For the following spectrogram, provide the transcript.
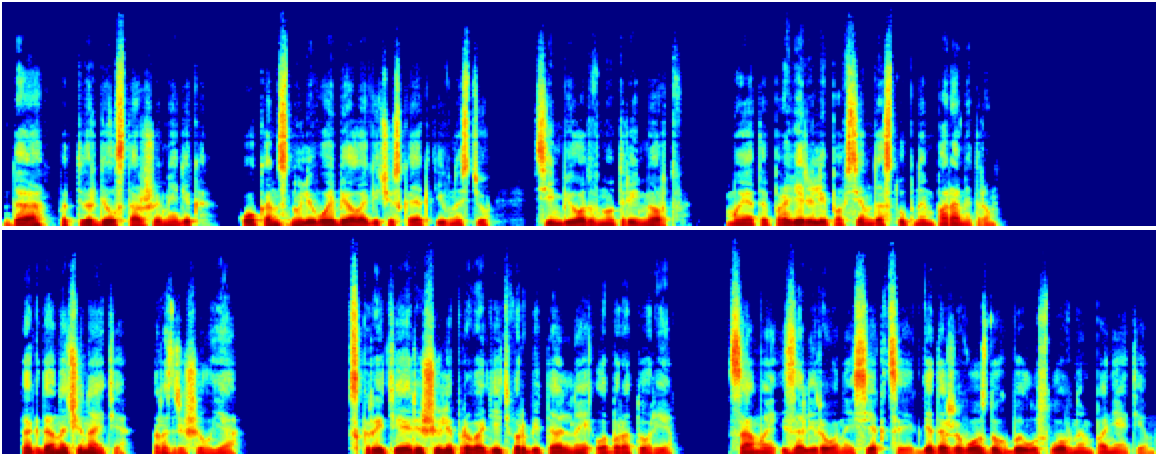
«Да», — подтвердил старший медик. «Кокон с нулевой биологической активностью — Симбиот внутри мертв. Мы это проверили по всем доступным параметрам. «Тогда начинайте», – разрешил я. Вскрытие решили проводить в орбитальной лаборатории. Самой изолированной секции, где даже воздух был условным понятием.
